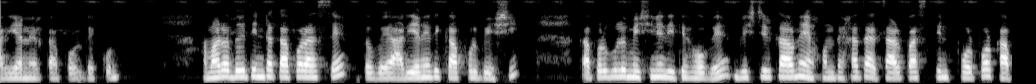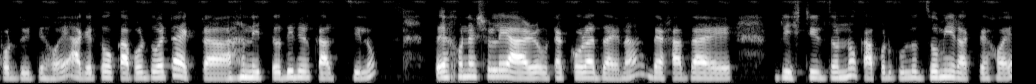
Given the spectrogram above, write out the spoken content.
আরিয়ানের কাপড়, দেখুন। আমারও দুই তিনটা কাপড় আছে, তবে আরিয়ানেরই কাপড় বেশি। কাপড়গুলো মেশিনে দিতে হবে। বৃষ্টির কারণে এখন দেখা যায় চার পাঁচ দিন পর পর কাপড় ধুইতে হয়। আগে তো কাপড় ধোয়াটা একটা নিত্যদিনের কাজ ছিল। তো এখন আসলে আর ওটা করা যায় না। দেখা যায় বৃষ্টির জন্য কাপড়গুলো জমিয়ে রাখতে হয়।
